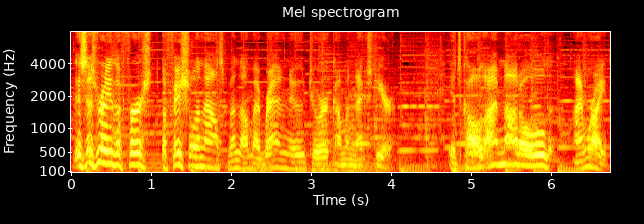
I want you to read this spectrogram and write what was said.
This is really the first official announcement of my brand new tour coming next year. It's called I'm Not Old, I'm Ripe.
